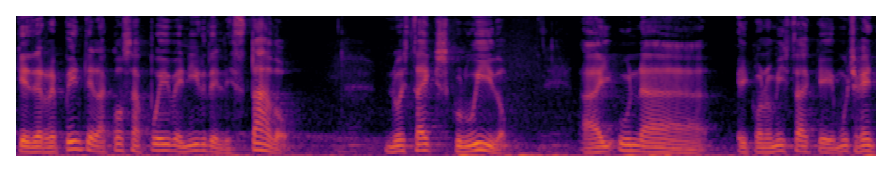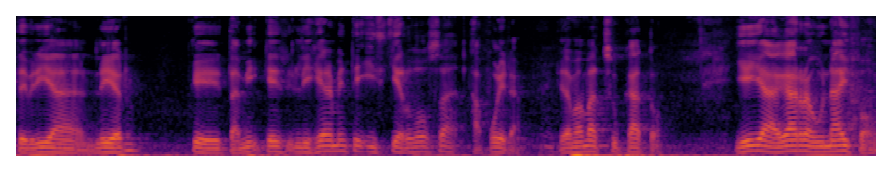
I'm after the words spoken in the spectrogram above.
que de repente la cosa puede venir del Estado, no está excluido. Hay una economista que mucha gente debería leer, que, también, que es ligeramente izquierdosa afuera, se llama Matsukato. Y ella agarra un iPhone,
